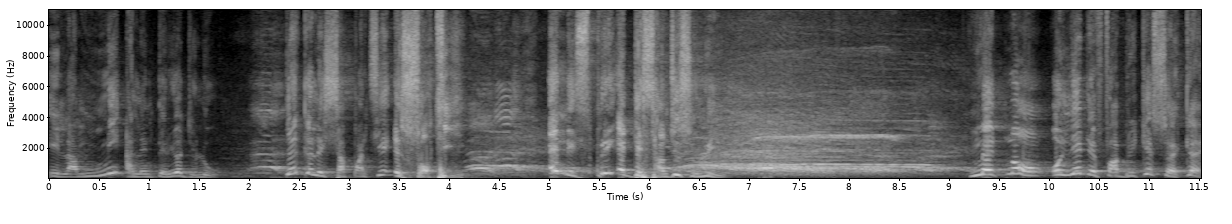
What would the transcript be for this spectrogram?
et l'a mis à l'intérieur de l'eau. Dès que le charpentier est sorti, un esprit est descendu sur lui. Maintenant, au lieu de fabriquer ce cœur,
